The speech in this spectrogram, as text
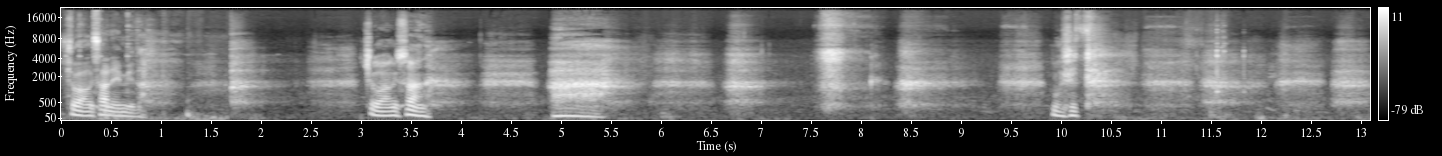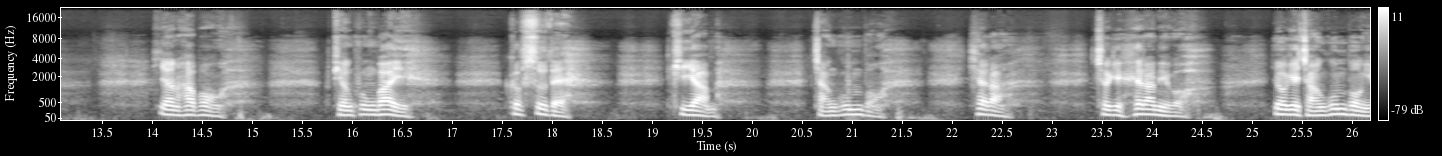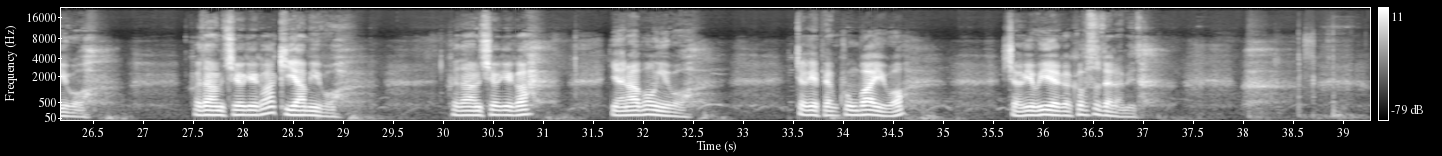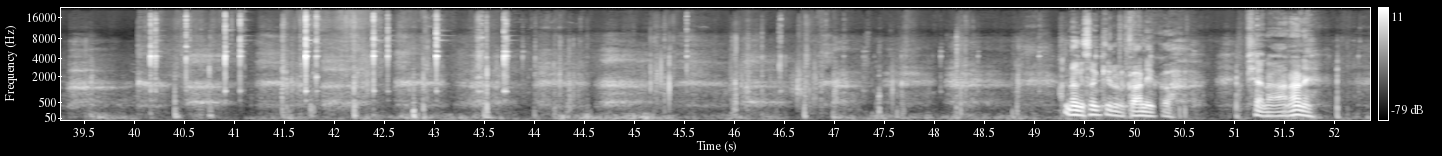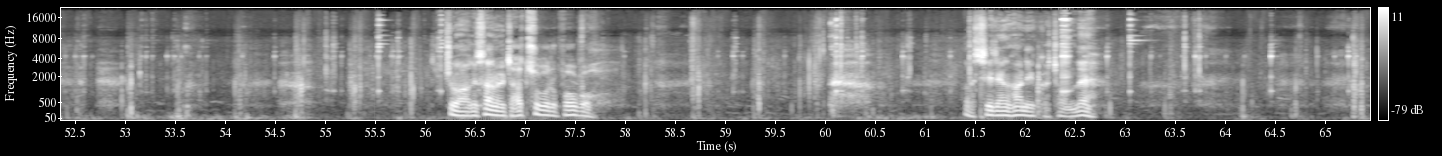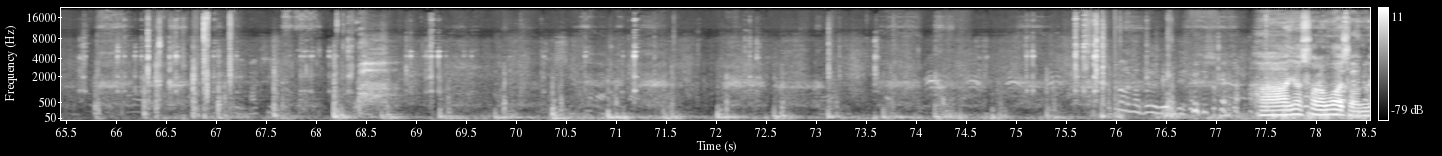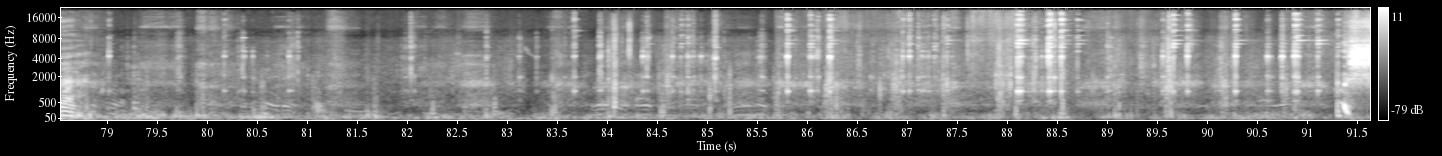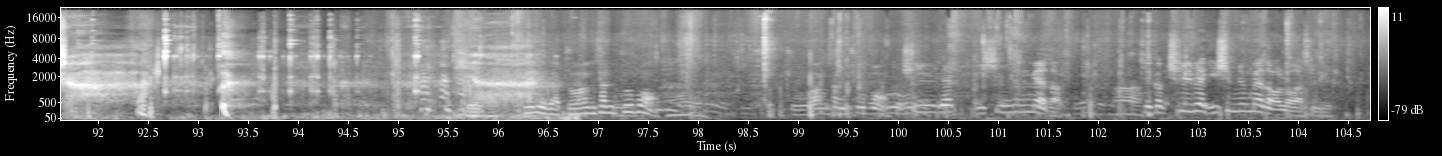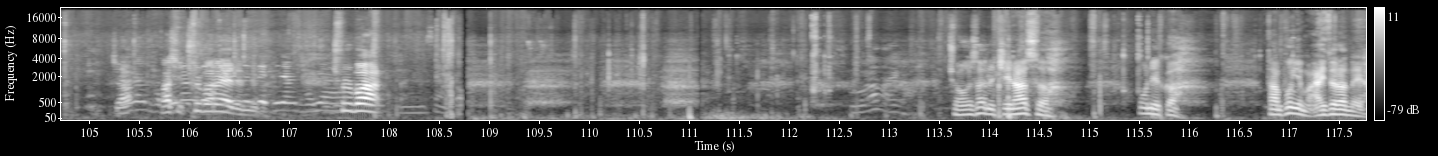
중앙산입니다. 중앙산. 아, 멋있다. 연하봉, 병풍바위, 급수대, 기암, 장군봉, 혈암, 저기 혈암이고, 여기 장군봉이고, 그 다음 지역에가 기암이고, 그 다음 지역에가 연화봉이고, 저기 병풍바이고, 저기 위에가 급수대랍니다. 능선길을 가니까 편안하네. 중앙산을 좌측으로 보고 어, 실행하니까 좋네. 아, 야, 소나무가 좋네. 이야. 여기가 주황산 주봉. 주황산 주봉 726m. 지금 726m 올라왔습니다. 자, 다시 출발해야 됩니다. 출발. 주황산을 지나서 오니까 단풍이 많이 들었네요.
